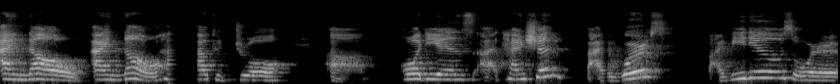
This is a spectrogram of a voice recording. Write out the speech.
I know I know how to draw uh, audience attention by words, by videos, or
